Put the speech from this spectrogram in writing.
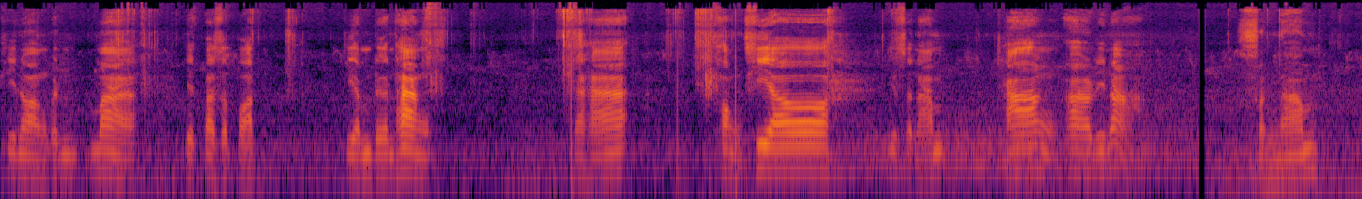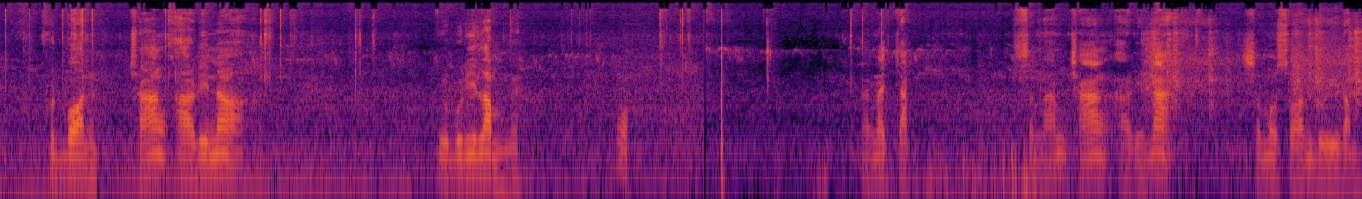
พี่น้องเพิ่นมาเฮ็ดพาสปอร์ต เตรียมเดินทางนะฮะท่องเที่ยวอยุสนามช้างอารีนาสนามฟุตบอลช้างอารีนาอยู่บุรีรัมย์เนี่ย อาณาจักร สนามช้างอารีนาสโมสรบุรีรัมย์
